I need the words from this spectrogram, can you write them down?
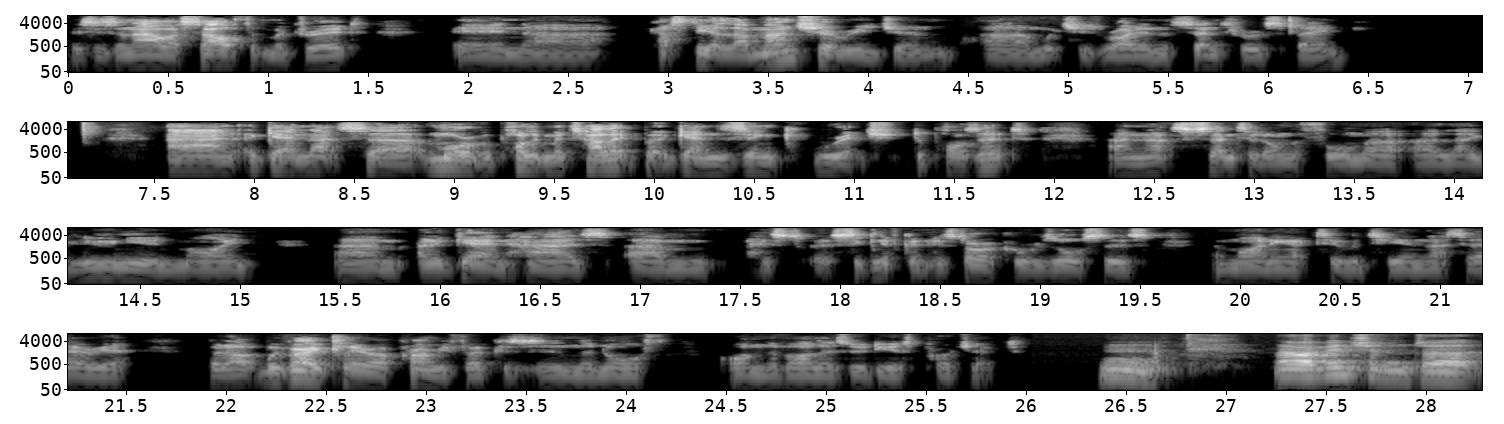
This is an hour south of Madrid in uh, Castilla-La Mancha region, um, which is right in the center of Spain. And again, that's uh, more of a polymetallic, but again, zinc-rich deposit, and that's centered on the former uh, La Union mine um, and again has um, his, significant historical resources and mining activity in that area. But uh, we're very clear our primary focus is in the north on the Udias project. Mm. Now, I mentioned uh,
